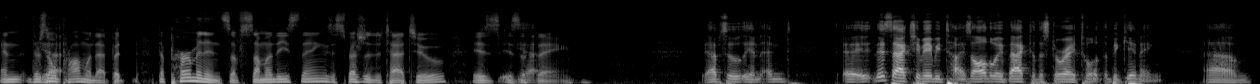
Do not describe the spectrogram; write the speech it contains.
and there's no problem with that. But the permanence of some of these things, especially the tattoo, is is Yeah. thing. Absolutely, and and uh, this actually maybe ties all the way back to the story I told at the beginning um,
